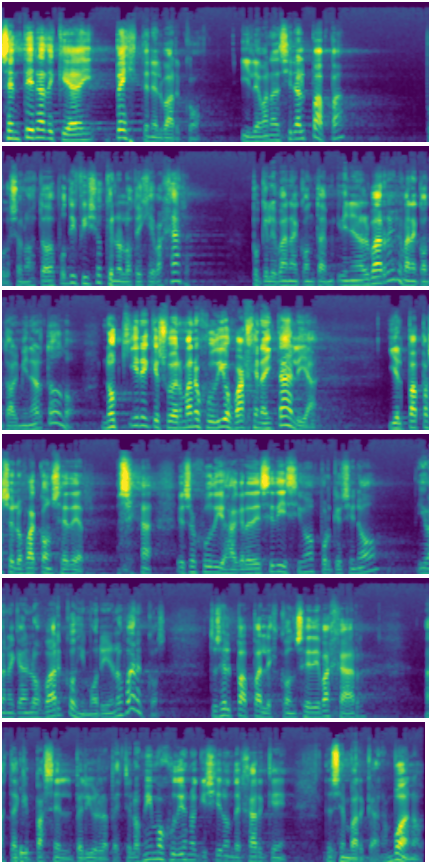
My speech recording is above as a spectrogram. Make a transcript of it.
se entera de que hay peste en el barco y le van a decir al Papa, porque son los estados pontificios, que no los deje bajar porque le van a vienen al barrio y le van a contaminar todo. No quieren que sus hermanos judíos bajen a Italia y el Papa se los va a conceder. O sea, esos judíos agradecidísimos porque si no iban a quedar en los barcos y morir en los barcos. Entonces el Papa les concede bajar hasta que pase el peligro de la peste. Los mismos judíos no quisieron dejar que desembarcaran. Bueno,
